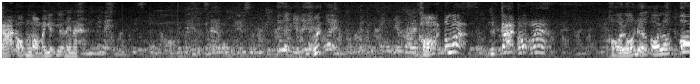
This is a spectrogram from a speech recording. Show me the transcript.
การ์ดออกมันออกมาเยอะๆเลยนะเฮ้ยขอตัวการ์ดออกมาขอร้องเดี๋ยวขอร้องโอ้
